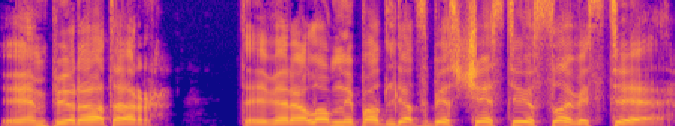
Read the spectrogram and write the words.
«Император! Ты вероломный подлец без чести и совести!»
